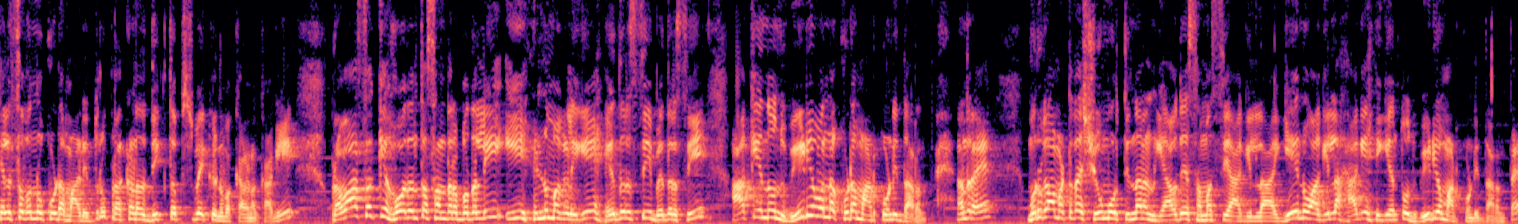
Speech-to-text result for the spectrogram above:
ಕೆಲಸವನ್ನು ಕೂಡ ಮಾಡಿದ್ರು. ಪ್ರಕರಣದ ದಿಕ್ ತಪ್ಪಿಸಬೇಕು ಎನ್ನುವ ಕಾರಣಕ್ಕಾಗಿ. ಪ್ರವಾಸಕ್ಕೆ ಹೋದಂಥ ಸಂದರ್ಭದಲ್ಲಿ ಈ ಹೆಣ್ಣು ಮಗಳಿಗೆ ಹೆದರಿಸಿ ಬೆದರಿಸಿ ಆಕೆಯಿಂದ ಒಂದು ವಿಡಿಯೋವನ್ನು ಕೂಡ ಮಾಡ್ಕೊಂಡಿದ್ದಾರಂತೆ. ಅಂದರೆ ಮುರುಘಾ ಮಠದ ಶಿವಮೂರ್ತಿಯಿಂದ ನನಗೆ ಯಾವುದೇ ಸಮಸ್ಯೆ ಆಗಿಲ್ಲ, ಏನೂ ಆಗಿಲ್ಲ, ಹಾಗೆ ಹೀಗೆ ಅಂತ ಒಂದು ವಿಡಿಯೋ ಮಾಡ್ಕೊಂಡಿದ್ದಾರಂತೆ.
